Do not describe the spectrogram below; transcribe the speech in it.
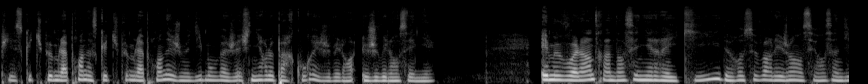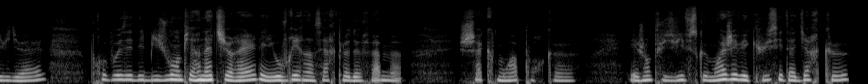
Puis, est-ce que tu peux me l'apprendre? Est-ce que tu peux me l'apprendre? Et je me dis, bon, bah, je vais finir le parcours et je vais l'enseigner. Et me voilà en train d'enseigner le Reiki, de recevoir les gens en séance individuelle, proposer des bijoux en pierre naturelle et ouvrir un cercle de femmes chaque mois pour que les gens puissent vivre ce que moi j'ai vécu, c'est-à-dire que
